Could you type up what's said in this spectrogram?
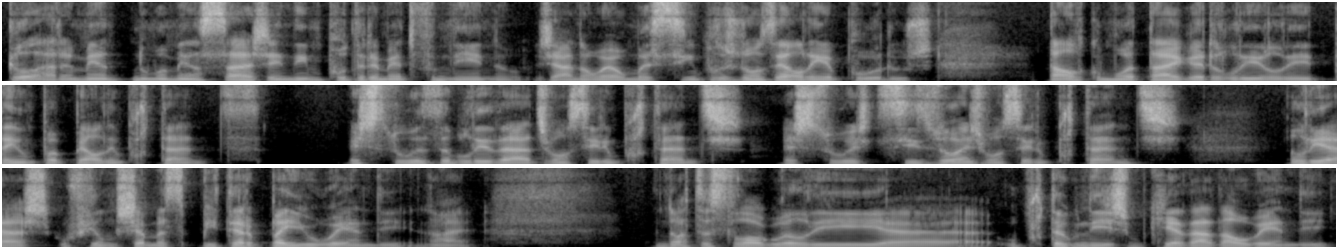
claramente numa mensagem de empoderamento feminino, já não é uma simples donzela em apuros, tal como a Tiger Lily tem um papel importante, as suas habilidades vão ser importantes, as suas decisões vão ser importantes. Aliás, o filme chama-se Peter Pan e Wendy, não é? Nota-se logo ali uh, o protagonismo que é dado ao Wendy.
